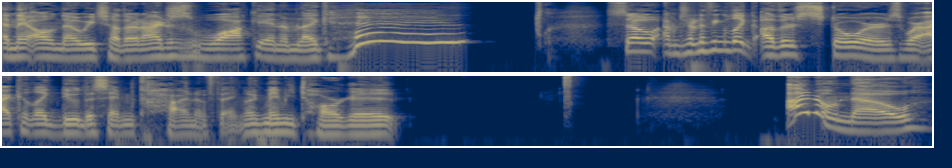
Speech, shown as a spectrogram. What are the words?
and they all know each other and I just walk in I'm like, "Hey." So, I'm trying to think of like other stores where I could like do the same kind of thing. Like maybe Target. I don't know.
